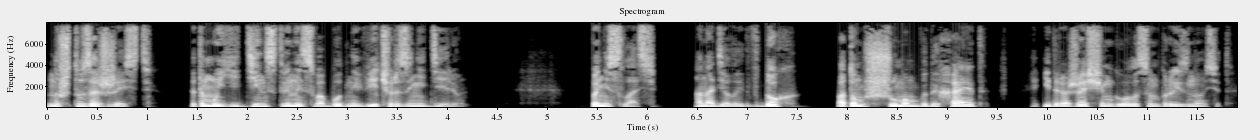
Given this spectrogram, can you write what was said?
Ну что за жесть? Это мой единственный свободный вечер за неделю. Понеслась. Она делает вдох, потом шумом выдыхает и дрожащим голосом произносит.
